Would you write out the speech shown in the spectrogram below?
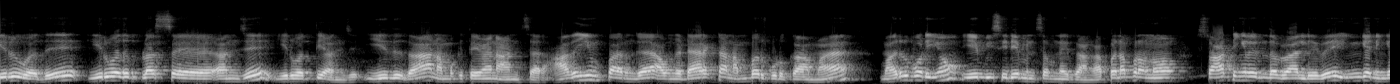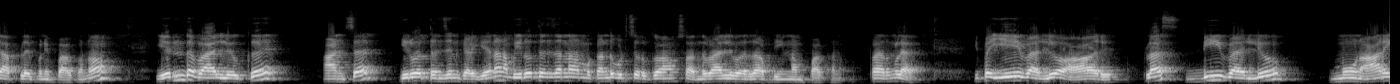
இருபது இருபது ப்ளஸ் அஞ்சு இருபத்தி அஞ்சு. இதுதான் நமக்கு தேவையான ஆன்சர் அதையும் பாருங்கள் அவங்க டைரெக்டாக நம்பர் கொடுக்காம மறுபடியும் ஏபிசிடியை மென்ஷன் பண்ணியிருக்காங்க. அப்போ என்ன பண்ணணும்? ஸ்டார்டிங்கில் இருந்த வேல்யூவே இங்கே நீங்கள் அப்ளை பண்ணி பார்க்கணும். எந்த வேல்யூவுக்கு ஆன்சர் இருபத்தஞ்சுன்னு கிடைக்குது. ஏன்னா நம்ம இருபத்தஞ்சுன்னா நம்ம கண்டுபிடிச்சிருக்கோம். ஸோ அந்த வேல்யூ வருதா அப்படின்னு நம்ம பார்க்கணும். பாருங்களேன். இப்போ ஏ வேல்யூ ஆறு ப்ளஸ் டி வேல்யூ மூணு. ஆறை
